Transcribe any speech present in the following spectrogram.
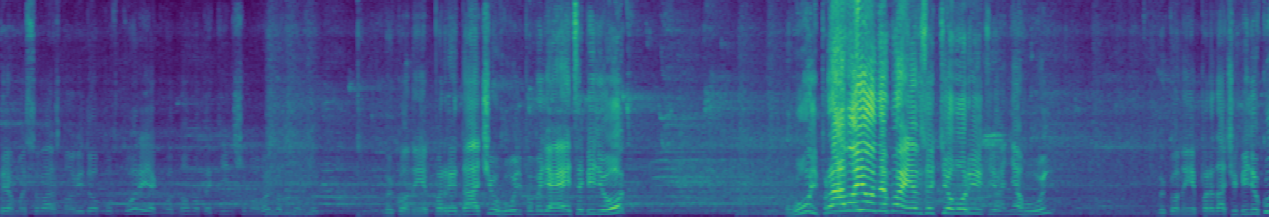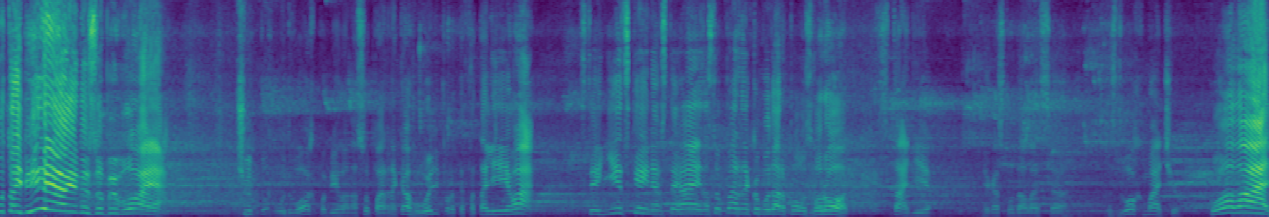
Дивимося уважно у відеоповторі, як в одному, так і іншому випадку. Тут Виконує передачу. Гуль помиляється Білюк. Гуль правою немає взяття воріт. Аня Гуль. Виконує передачу Білюку. Той б'є і не забиває. Чудо удвох побігла на суперника Гуль проти Фаталієва. Стегніцький не встигає за суперником удар повз ворот. Стадії, яка складалася з двох матчів. Коваль!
